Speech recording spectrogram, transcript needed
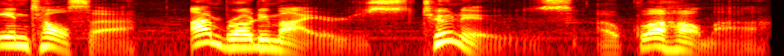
in Tulsa, I'm Brodie Myers, 2 News, Oklahoma.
